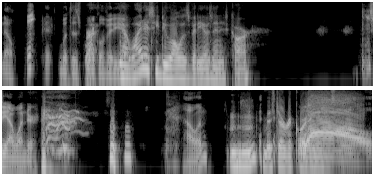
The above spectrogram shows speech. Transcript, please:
no, with his Why- vertical video. Yeah. Why does he do all his videos in his car? See, I wonder. Helen, hmm Mr. Recording. Wow.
